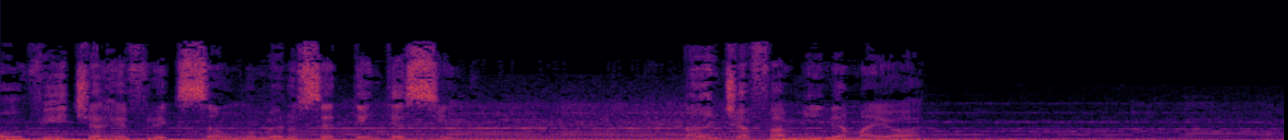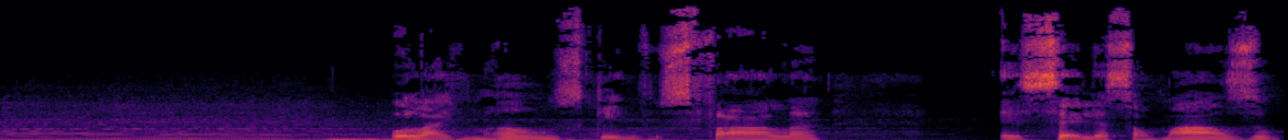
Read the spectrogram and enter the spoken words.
Convite à reflexão número 75. Ante a família maior. Olá, irmãos, quem vos fala é Célia Salmazo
